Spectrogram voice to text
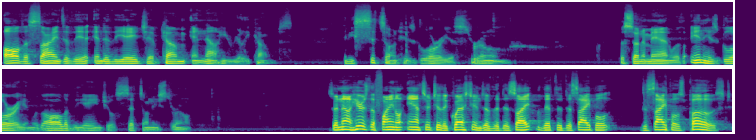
all the signs of the end of the age have come, and now he really comes. And he sits on his glorious throne. The Son of Man, with in his glory and with all of the angels, sits on his throne. So now here's the final answer to the questions of the disciple that the disciple disciples posed.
